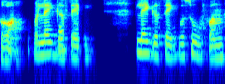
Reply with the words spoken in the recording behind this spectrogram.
bra. Å legge seg, legge seg på sofaen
